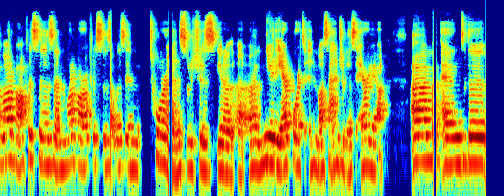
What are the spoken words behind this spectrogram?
a lot of offices and one of our offices that was in Torrance, which is you know uh, uh, near the airport in Los Angeles area. Um, and the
